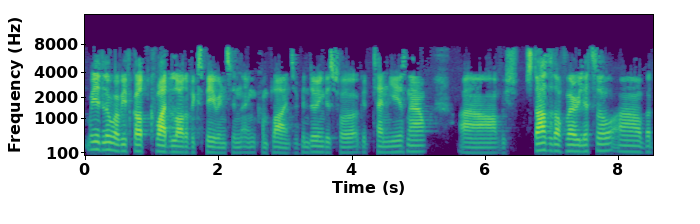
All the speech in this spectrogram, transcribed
we at Luware, we've got quite a lot of experience in, in, compliance. We've been doing this for a good 10 years now. Uh, we started off very little, uh, but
